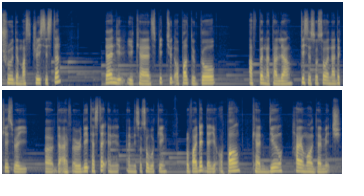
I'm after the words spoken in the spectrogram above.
through the mastery system, then you, you can speed tune Opal to go after Nathalia. This is also another case where you, uh, that I've already tested and, and it's also working, provided that your Opal can deal high amount of damage.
